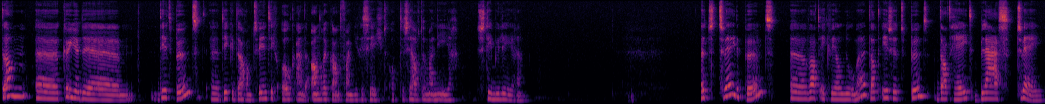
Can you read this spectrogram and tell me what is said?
Dan uh, kun je de, dit punt, uh, dikke darm 20, ook aan de andere kant van je gezicht op dezelfde manier stimuleren. Het tweede punt uh, wat ik wil noemen, dat is het punt dat heet blaas 2.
